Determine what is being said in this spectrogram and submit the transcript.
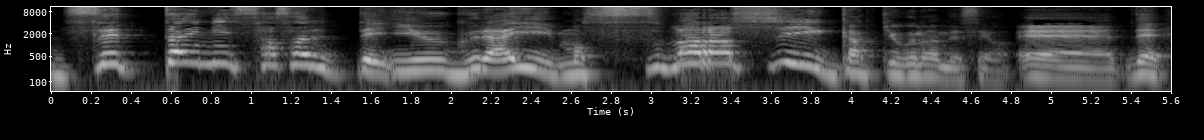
絶対に刺さるっていうぐらい、もう素晴らしい楽曲なんですよ。えー、で、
